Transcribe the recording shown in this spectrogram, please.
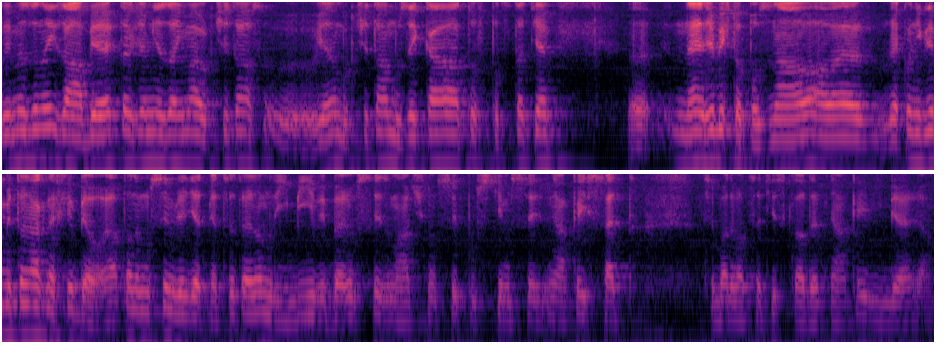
vymezený záběr, takže mě zajímá určitá, jenom určitá muzika a to v podstatě ne, že bych to poznal, ale jako nikdy mi to nějak nechybělo. Já to nemusím vědět, mě se to jenom líbí, vyberu si, zmáčknu si, pustím si nějaký set, třeba 20 skladeb, nějaký výběr. A...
